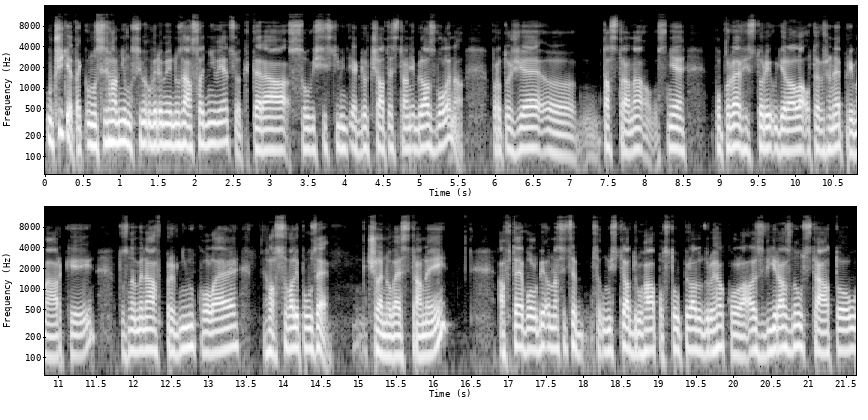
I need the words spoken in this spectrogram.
Určitě, tak musí, hlavně musíme uvědomit jednu zásadní věc, která souvisí s tím, jak do té strany byla zvolena. Protože uh, ta strana vlastně poprvé v historii udělala otevřené primárky, to znamená v prvním kole hlasovali pouze členové strany, a v té volbě ona sice se umístila druhá, postoupila do druhého kola, ale s výraznou ztrátou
